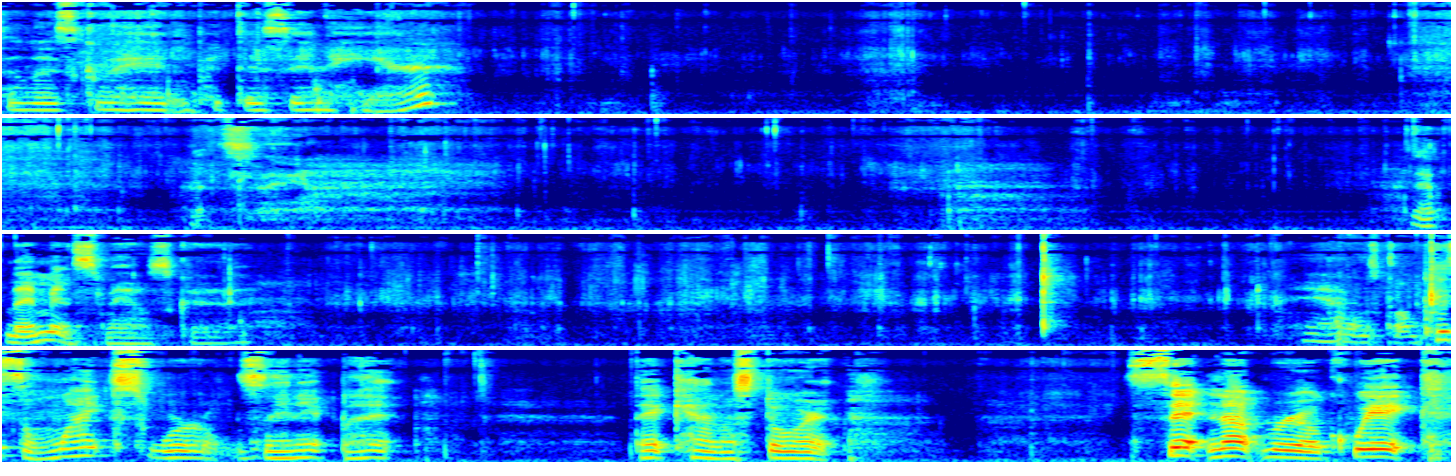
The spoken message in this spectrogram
So let's go ahead and put this in here. Let's see. That lemon smells good. I was going to put some white swirls in it, but that kind of started setting up real quick.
